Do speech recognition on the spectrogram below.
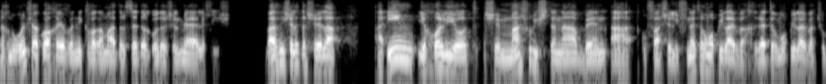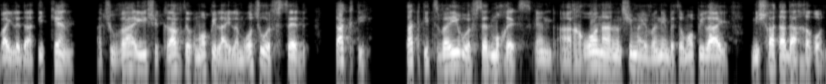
אנחנו רואים שהכוח היווני כבר עמד על סדר גודל של 100 אלף איש. ואז נשאלת השאלה, האם יכול להיות שמשהו השתנה בין התקופה שלפני תרמופילאי ואחרי תרמופילאי? והתשובה היא לדעתי כן. התשובה היא שקרב תרמופילאי, למרות שהוא הפסד טקטי, טקטי צבאי הוא הפסד מוחץ, כן? האחרון האנשים היוונים בתרמופילאי נשחט עד האחרון.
